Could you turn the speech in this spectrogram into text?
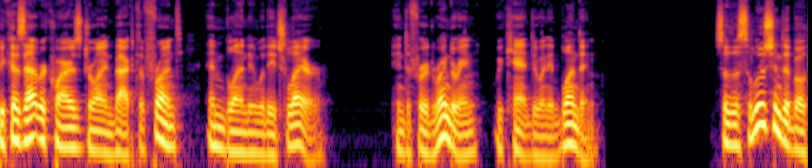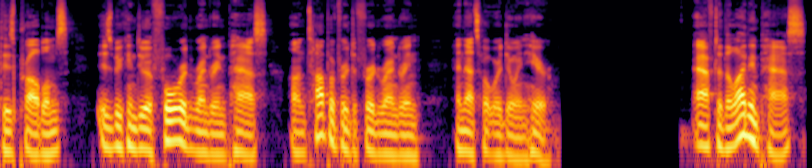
because that requires drawing back to front and blending with each layer. In deferred rendering, we can't do any blending. So the solution to both these problems is we can do a forward rendering pass on top of our deferred rendering, and that's what we're doing here. After the lighting pass,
